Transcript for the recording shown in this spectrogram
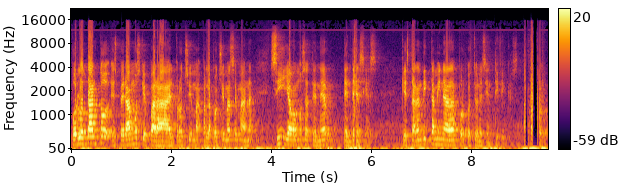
Por lo tanto, esperamos que para, el próxima, para la próxima semana sí ya vamos a tener tendencias que estarán dictaminadas por cuestiones científicas. Hasta pronto.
